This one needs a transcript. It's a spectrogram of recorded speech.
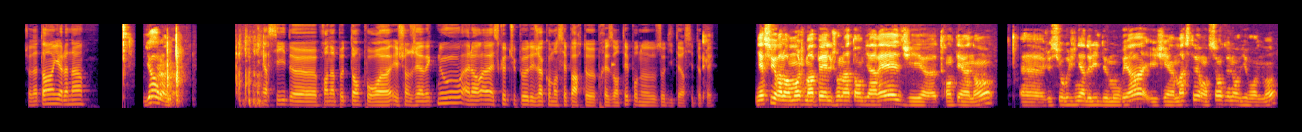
Jonathan, Yorana. Yorana. Merci de prendre un peu de temps pour euh, échanger avec nous. Alors, est-ce que tu peux déjà commencer par te présenter pour nos auditeurs, s'il te plaît? Bien sûr, alors moi je m'appelle Jonathan Biarrez, j'ai 31 euh, ans, euh, je suis originaire de l'île de Montréal et j'ai un master en sciences de l'environnement.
